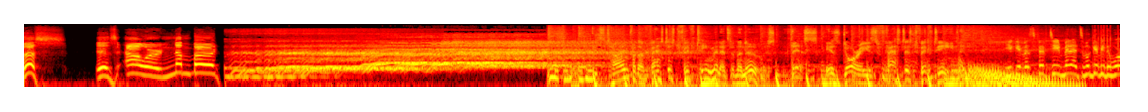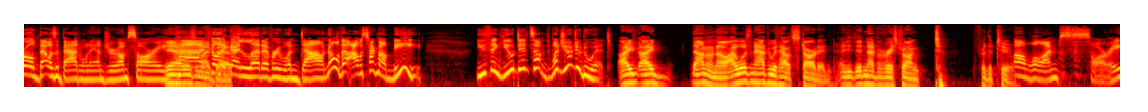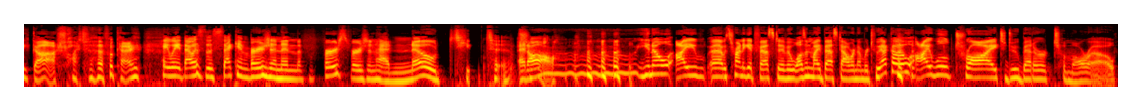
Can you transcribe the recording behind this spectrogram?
This is our number. It's time for the fastest 15 minutes in the news. This is Dori's Fastest 15. You give us 15 minutes, we'll give you the world. That was a bad one, Andrew. I'm sorry. Yeah, it wasn't I my feel like. I let everyone down. No, that, I was talking about me. You think you did something? What'd you do to it? I, I, I don't know. I wasn't happy with how it started, and it didn't have a very strong t for the two. Oh, well, I'm sorry. Gosh. okay. Hey, wait, that was the second version, and the first version had no t- t- at all. You know, I, I was trying to get festive. It wasn't my best hour number two echo. I will try to do better tomorrow.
